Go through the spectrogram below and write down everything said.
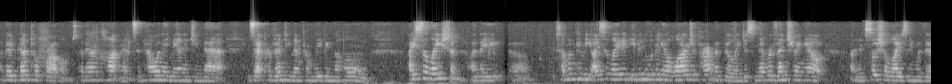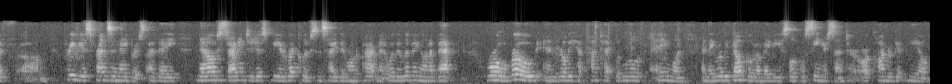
Are there dental problems? Are there incontinence? And how are they managing that? Is that preventing them from leaving the home? Isolation, are they, uh, someone can be isolated even living in a large apartment building, just never venturing out and socializing with their um, previous friends and neighbors. Are they now starting to just be a recluse inside their own apartment, or they're living on a back rural road and really have contact with little if anyone, and they really don't go to maybe a local senior center or a congregate meal?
